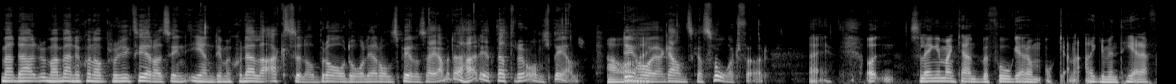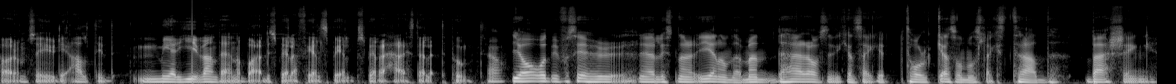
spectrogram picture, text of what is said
Men när de här människorna projekterar sin endimensionella axel av bra och dåliga rollspel och säger att ja, det här är ett bättre rollspel. Ja, det har jag ganska svårt för. Nej. Och så länge man kan befoga dem och argumentera för dem så är ju det alltid mer givande än att bara du spelar fel spel, spela det här istället, punkt. Ja. ja, och vi får se hur, när jag lyssnar igenom det, men det här avsnittet kan säkert tolkas som någon slags tradd-bashing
